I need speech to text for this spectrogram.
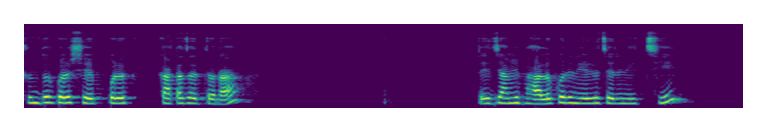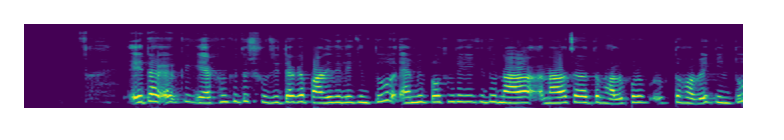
সুন্দর করে শেপ করে কাটা যেত না। তো এই যে আমি ভালো করে নেড়ে চেড়ে নিচ্ছি। এটা এখন কিন্তু সুজিটাকে পানি দিলে কিন্তু এমনি প্রথম থেকে কিন্তু নাড়া নাড়াচাড়া তো ভালো করে করতে হবে, কিন্তু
